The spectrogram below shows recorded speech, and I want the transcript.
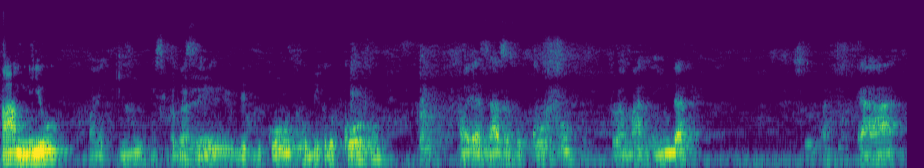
a mil. Olha aqui, esse aqui vai ser Aí, o bico do o corvo. bico do corvo. Olha as asas do corvo, coisa mais linda. Vai ficar.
